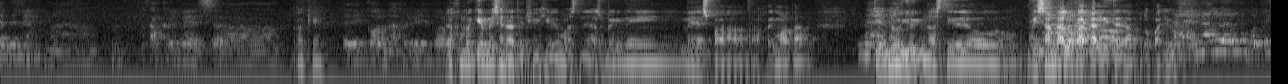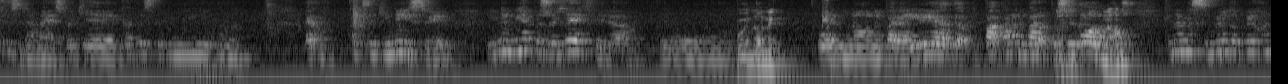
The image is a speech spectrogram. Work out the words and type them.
Ε, δεν έχουμε ακριβές Okay. εικόνα. ακριβή εικόνα. Έχουμε και εμείς ένα τέτοιο εγχείρημα στη Νέα Σμύρνη με έσπα χρήματα. Ναι, Καινούριο ναι. γυμναστήριο, Ένα δυσανάλογα άλλο έργο- καλύτερα από το παλιό. Ναι, ένα άλλο έργο που επίσης είναι μέσα και κάποια στιγμή μ, έχω- θα ξεκινήσει είναι μια πεζογέφυρα που, Που ενώνει. που ενώνει παραλία πά- πάνω από την παρα... Ποσειδώνος και είναι ένα σημείο το οποίο είχαν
